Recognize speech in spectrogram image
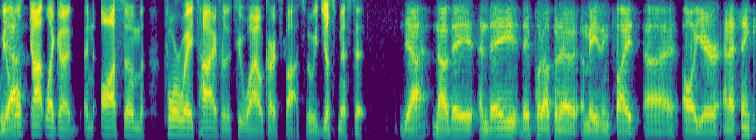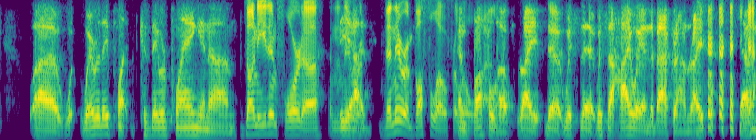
We yeah. almost got like a an awesome four way tie for the two wild card spots, but we just missed it. Yeah, no, they and they they put up an uh, amazing fight uh, all year, and I think uh, wh- where were they playing? Because they were playing in um, Dunedin, Florida, and then they yeah, were, then they were in Buffalo for a and Buffalo, while. right? The with the with the highway in the background, right? yeah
